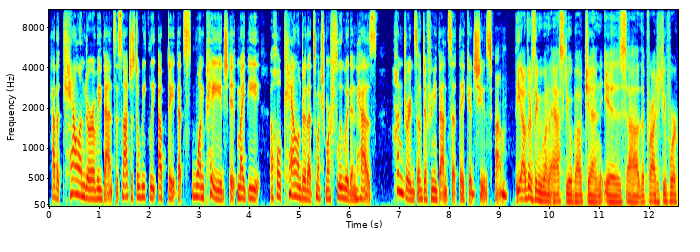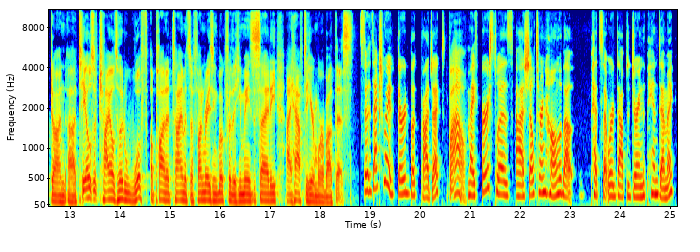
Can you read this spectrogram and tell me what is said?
have a calendar of events. It's not just a weekly update that's one page. It might be a whole calendar that's much more fluid and has hundreds of different events that they could choose from. The other thing we want to ask you about, Jen, is uh, the project you've worked on, uh, Tails of Childhood, Woof Upon a Time. It's a fundraising book for the Humane Society. I have to hear more about this. So it's actually my third book project. Wow. My first was uh, Shelter and Home about pets that were adopted during the pandemic.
